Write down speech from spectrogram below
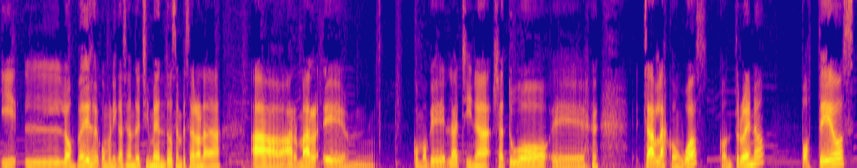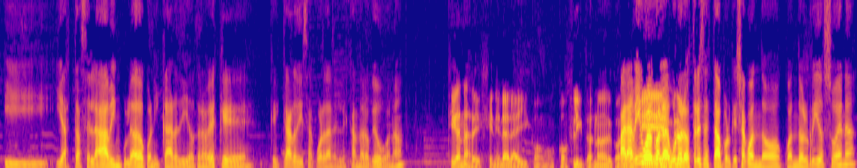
y los medios de comunicación de Chimentos empezaron a, a armar eh, como que la China ya tuvo eh, charlas con Woz, con Trueno, posteos y, y hasta se la ha vinculado con Icardi otra vez que, que Icardi se acuerdan el escándalo que hubo, ¿no? qué ganas de generar ahí como conflictos, ¿no? Con Para mí igual con alguno de los tres está, porque ya cuando, cuando el río suena,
